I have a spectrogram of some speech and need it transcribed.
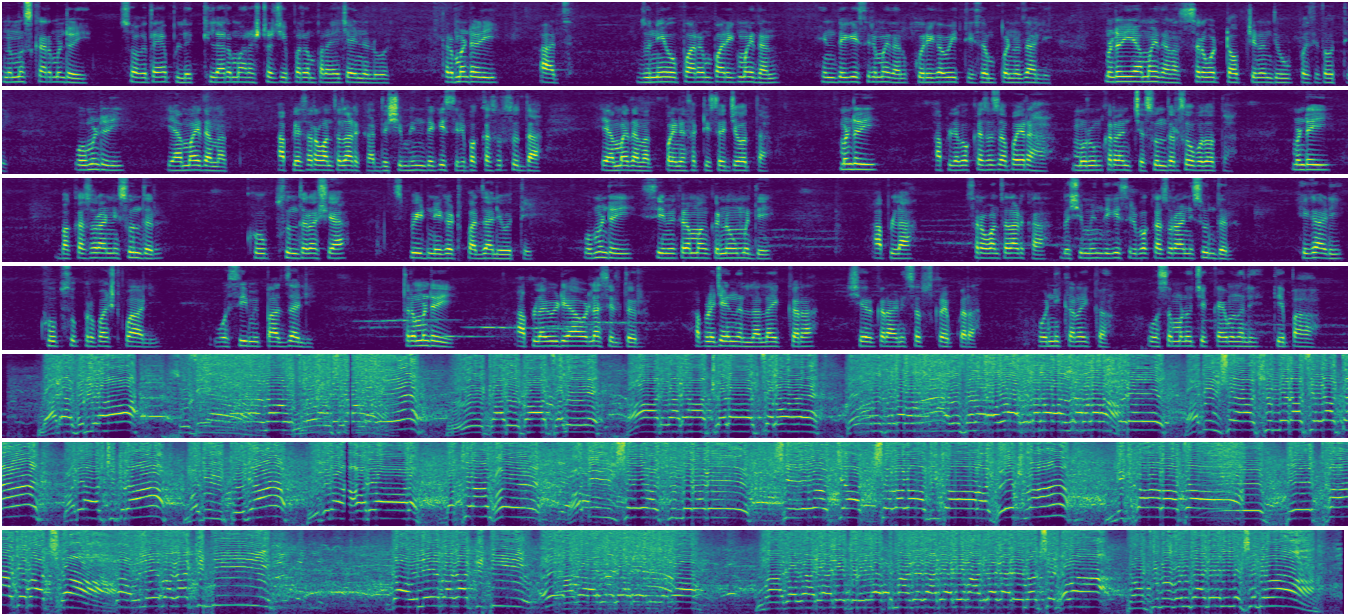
नमस्कार मंडळी स्वागत आहे आपलं खिलार महाराष्ट्राची परंपरा या चॅनलवर तर मंडळी आज जुने व पारंपरिक मैदान हिंदकेसरी मैदान कोरेगाव येथे संपन्न झाले. मंडळी या मैदानात सर्व टॉपचे नंदी उपस्थित होते. व मंडळी या मैदानात आपल्या सर्वांचा लाडका दशिम हिंदकेसरी बक्कासूरसुद्धा या मैदानात पळण्यासाठी सज्ज होता. मंडळी आपल्या बक्कासूरचा पैरा हा मुरुमकरांच्या सुंदरसोबत होता. मंडळी बक्कासूर आणि सुंदर खूप सुंदर अशा स्पीडने गटपात झाले होते. व मंडळी सेमी क्रमांक नऊमध्ये आपला सर्वांचा लाडका दशम हिंदी केसरी बक्कासूर आणि सुंदर ही गाडी खूप सुपरफास्ट पळाली व सेमी पास झाली. तर मंडळी आपला व्हिडिओ आवडला असेल तर आपल्या चॅनलला लाईक करा शेअर करा आणि सबस्क्राईब करा. व निकाल ऐका व समालोचक काय म्हणाले ते पहा. गाड्या सुटल्या. एक गाडी बाद झाली आठ गाड्या आठल्याला चालू आहे अतिशय सुंदर असे आता बऱ्या चित्रा मधी तेजा इकडे आर्यार बक्या होय अतिशय सुंदर आणि शेवटच्या क्षणाला निकाल घेतला निकालाचा बेताज जवाबशा गावले बघा किती गावले बघा किती. माग गाडी आली दुर्यात माग गाडी आली मागल्या गाडी लक्ष ठेवा. पाठीमागून गाडी आली लक्ष ठेवा.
